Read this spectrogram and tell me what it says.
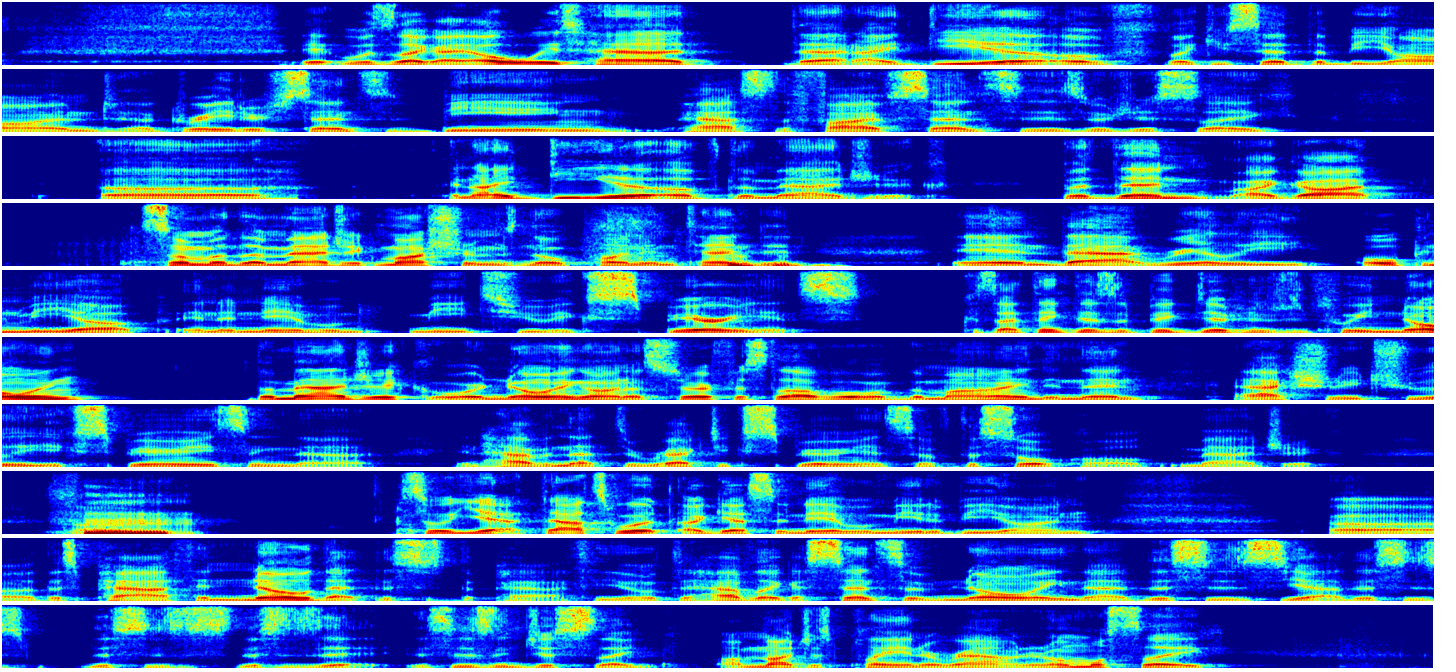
it was like i always had that idea of like you said the beyond a greater sense of being past the five senses or just like uh an idea of the magic but then I got some of the magic mushrooms, no pun intended. And that really opened me up and enabled me to experience. Because I think there's a big difference between knowing the magic or knowing on a surface level of the mind and then actually truly experiencing that and having that direct experience of the so called magic. Hmm. Um, so, yeah, that's what I guess enabled me to be on uh, this path and know that this is the path you know to have like a sense of knowing that this is yeah this is this is this is it. This isn't just like i'm not just playing around. And almost like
